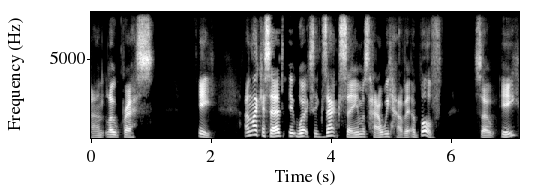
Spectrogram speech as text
and low press E. And like I said, it works exact same as how we have it above. So E,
